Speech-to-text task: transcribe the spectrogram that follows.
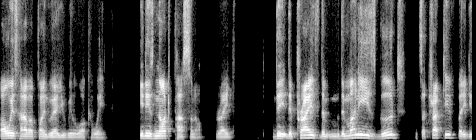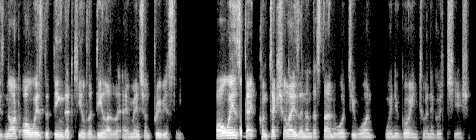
always have a point where you will walk away. It is not personal, right? The, the price, the, the money is good, it's attractive, but it is not always the thing that kills a deal, as I mentioned previously. Always contextualize and understand what you want when you go into a negotiation.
